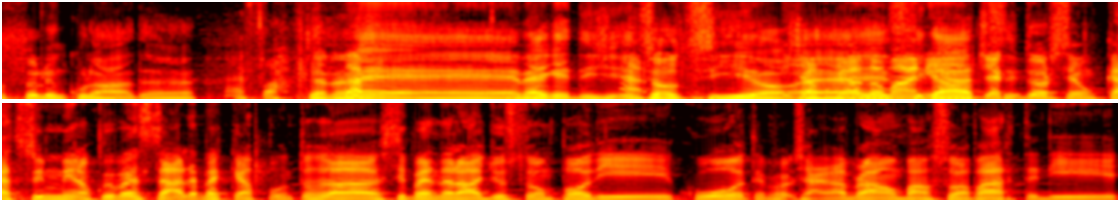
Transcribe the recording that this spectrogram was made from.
solo inculate eh. eh, cioè non è, non è che dici Ah, sol zio Diciamo che eh, da sti domani. Jack Dorsey è un cazzo in meno a cui pensare perché appunto eh, si prenderà giusto un po' di quote, cioè avrà una sua parte di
